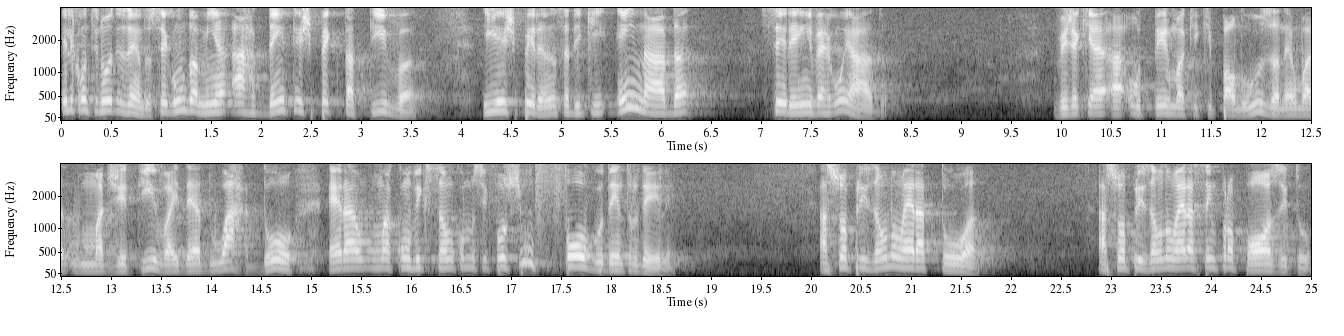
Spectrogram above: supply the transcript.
Ele continua dizendo: segundo a minha ardente expectativa e esperança de que em nada serei envergonhado. Veja que a, a, o termo aqui que Paulo usa, né, uma, um adjetivo, a ideia do ardor, era uma convicção como se fosse um fogo dentro dele. A sua prisão não era à toa, a sua prisão não era sem propósito.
